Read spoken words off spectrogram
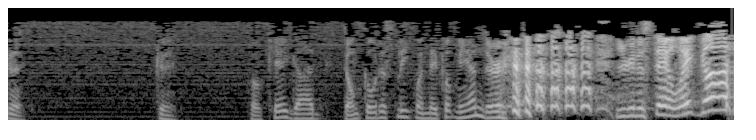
Good. Good. Okay, God, don't go to sleep when they put me under. You're going to stay awake, God?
